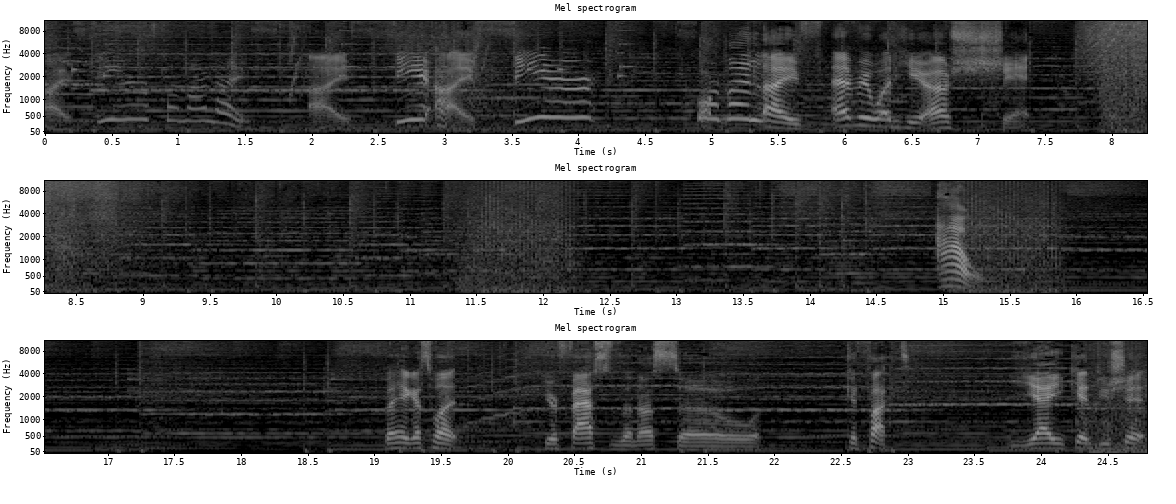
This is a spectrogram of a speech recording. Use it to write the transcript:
I fear for my life. I fear, I fear for my life. Everyone here, oh shit. Ow. But hey, guess what? You're faster than us, so get fucked. Yeah, you can't do shit.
